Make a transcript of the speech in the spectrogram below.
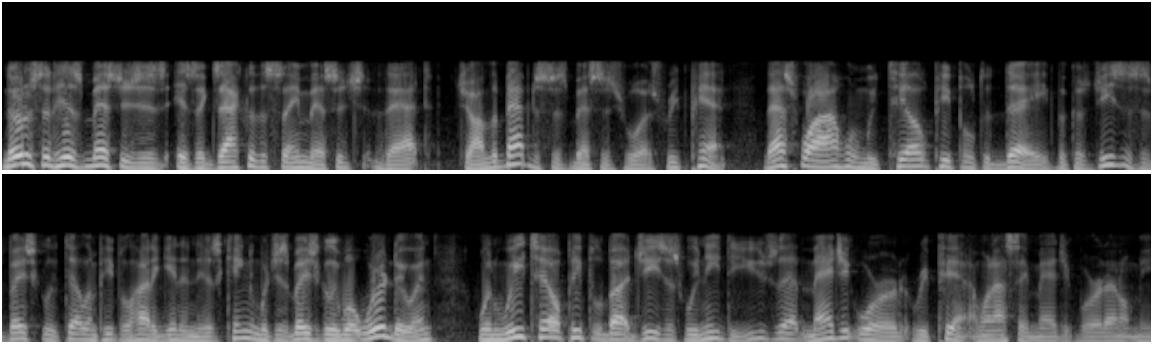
Notice that his message is, is exactly the same message that John the Baptist's message was, "Repent." That's why when we tell people today, because Jesus is basically telling people how to get into his kingdom, which is basically what we're doing, when we tell people about Jesus, we need to use that magic word, repent. When I say magic word, I don't mean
